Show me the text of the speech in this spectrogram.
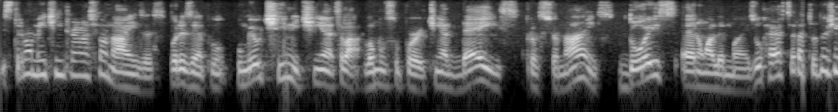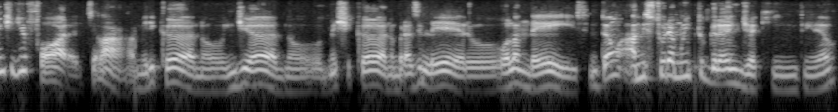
extremamente internacionais. assim. Por exemplo, o meu time tinha, sei lá, vamos supor, tinha 10 profissionais, dois eram alemães, o resto era tudo gente de fora, sei lá, americano, indiano, mexicano, brasileiro, holandês. Então a mistura é muito grande aqui, entendeu?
